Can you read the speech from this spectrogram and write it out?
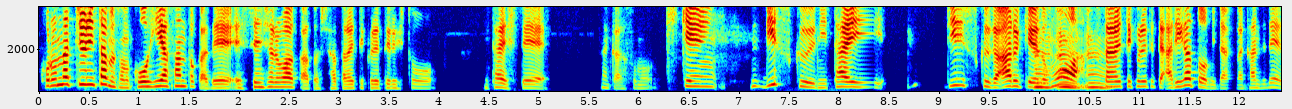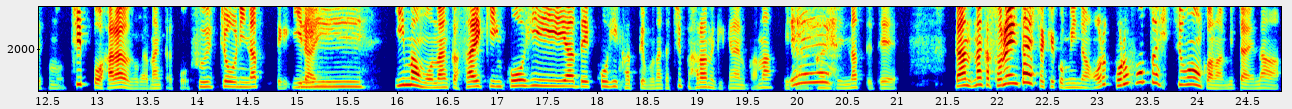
コロナ中に多分そのコーヒー屋さんとかでエッセンシャルワーカーとして働いてくれてる人に対してなんかその危険リスクに対リスクがあるけれども、うんうんうん。働いてくれててありがとうみたいな感じでそのチップを払うのがなんかこう風潮になって以来、えー。今もなんか最近コーヒー屋でコーヒー買ってもなんかチップ払わなきゃいけないのかなみたいな感じになってて、だなんかそれに対しては結構みんなあれこれ本当に必要なのかなみたいな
